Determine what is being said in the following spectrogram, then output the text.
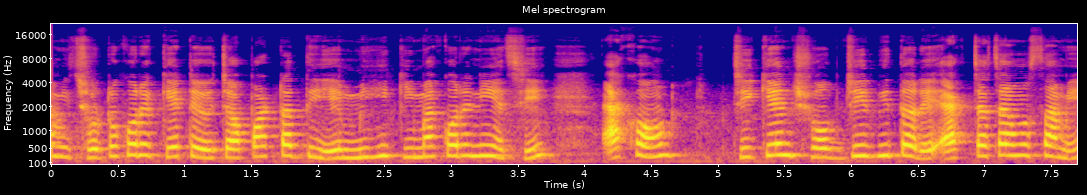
আমি ছোট করে কেটে ওই চপারটা দিয়ে মিহি কিমা করে নিয়েছি। এখন চিকেন সবজির ভিতরে এক চা চামচ আমি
